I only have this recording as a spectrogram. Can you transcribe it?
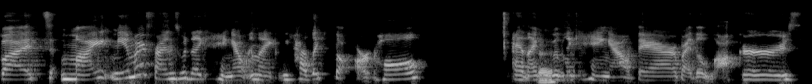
but my me and my friends would like hang out and like we had like the art hall and like we would like hang out there by the lockers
